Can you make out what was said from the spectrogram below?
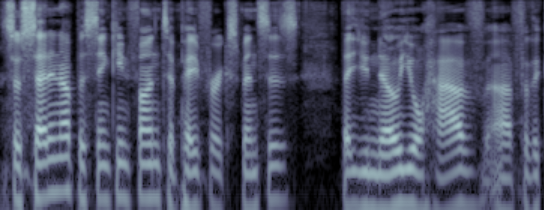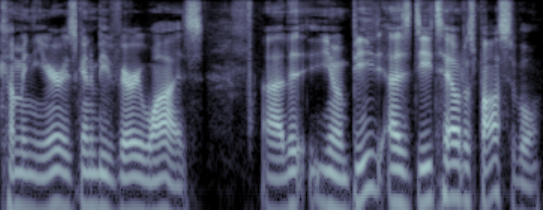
So, setting up a sinking fund to pay for expenses that you know you'll have uh, for the coming year is going to be very wise. Uh, you know, be as detailed as possible.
